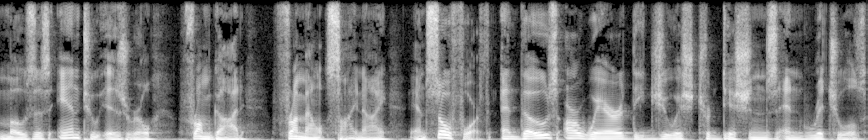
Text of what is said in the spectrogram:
Moses and to Israel from God, from Mount Sinai, and so forth. And those are where the Jewish traditions and rituals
